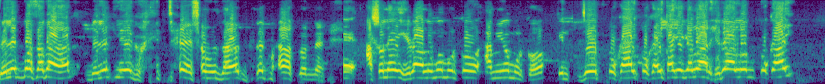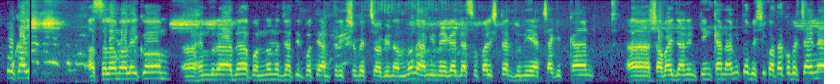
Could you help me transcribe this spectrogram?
বেলেট বস আবার বেলেট নিয়ে ঘুরছে সবুজ ধারক বেলেট জন্য। আসলে হিরো আলমও মূর্খ, আমিও মূর্খ, কিন্তু যে টোকাই টোকাই থাকে গেল, আর হিরো আলম টোকাই টোকাই। আসসালামু আলাইকুম হিন্দুরা আদাব অন্যান্য জাতির প্রতি আন্তরিক শুভেচ্ছা, অভিনন্দন। আমি মেগাদা সুপারস্টার জুনিয়র শাকিব খান। সবাই জানেন কিং খান, আমি তো বেশি কথা কবের চাই না।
